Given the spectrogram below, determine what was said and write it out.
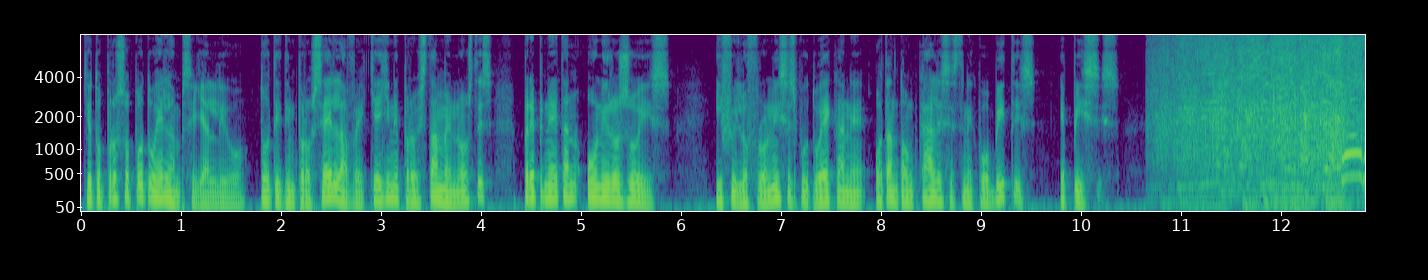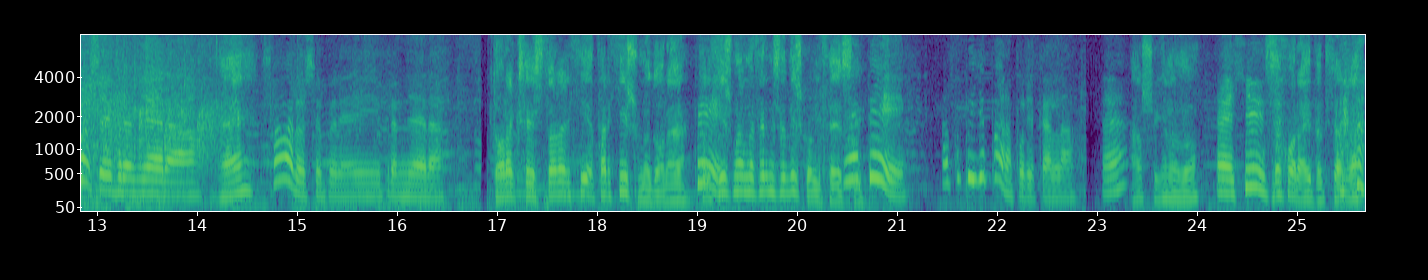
και το πρόσωπό του έλαμψε για λίγο. Το ότι την προσέλαβε και έγινε προϊστάμενός της πρέπει να ήταν όνειρο ζωής. Οι φιλοφρονήσεις που του έκανε όταν τον κάλεσε στην εκπομπή της επίσης. Σ' άρεσε η πρεμιέρα. Ε; Σ' άρεσε η πρεμιέρα. Τώρα ξέρεις, τώρα αρχι... θα αρχίσουμε τώρα. Τι; Θα αρχίσουμε να με φέρνεις σε δύσκολη θέση. Γιατί, αφού πήγε πάρα πολύ καλά. Ε; Άσο, για να δω. Έχεις; Δεν χωράει η Τατιάνα.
